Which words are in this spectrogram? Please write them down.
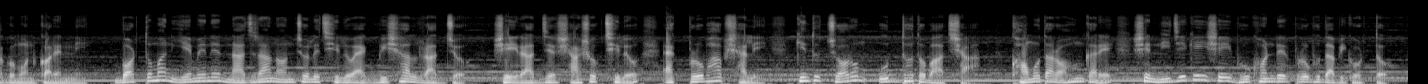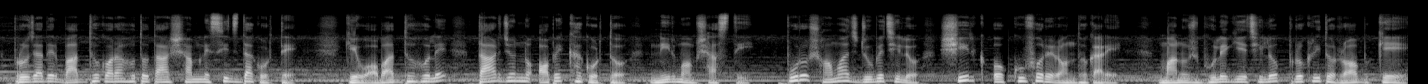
আগমন করেননি। বর্তমান ইয়েমেনের নাজরান অঞ্চলে ছিল এক বিশাল রাজ্য। সেই রাজ্যের শাসক ছিল এক প্রভাবশালী, কিন্তু চরম উদ্ধত বাদশাহ। ক্ষমতার অহংকারে সে নিজেকেই সেই ভূখণ্ডের প্রভু দাবি করত। প্রজাদের বাধ্য করা হতো তার সামনে সিজদা করতে। কেউ অবাধ্য হলে তার জন্য অপেক্ষা করত নির্মম শাস্তি। পুরো সমাজ ডুবেছিল শির্ক ও কুফরের অন্ধকারে। মানুষ ভুলে গিয়েছিল প্রকৃত রব কে।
